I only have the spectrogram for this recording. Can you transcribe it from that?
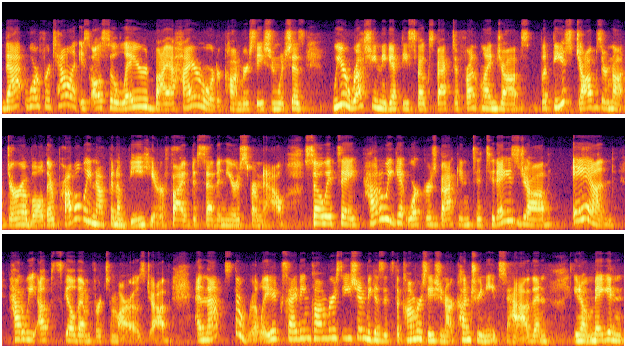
that war for talent is also layered by a higher order conversation, which says we are rushing to get these folks back to frontline jobs, but these jobs are not durable. They're probably not going to be here five to seven years from now. So it's a how do we get workers back into today's job and how do we upskill them for tomorrow's job and that's the really exciting conversation because it's the conversation our country needs to have and you know meghan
